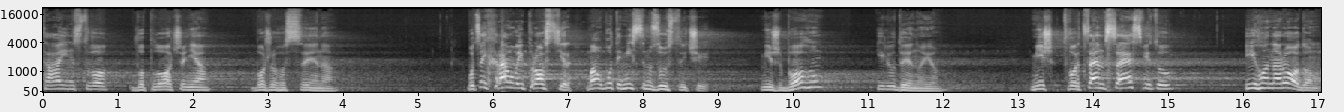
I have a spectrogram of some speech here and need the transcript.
таїнство воплочення Божого Сина. Бо цей храмовий простір мав бути місцем зустрічі між Богом і людиною, між Творцем Всесвіту і його народом.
